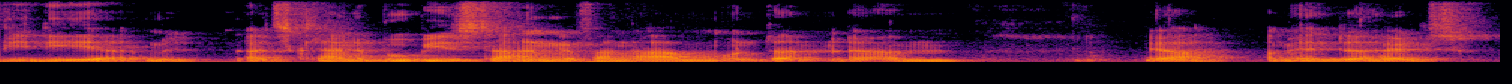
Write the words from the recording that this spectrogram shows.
Wie die mit, als kleine Bubis da angefangen haben und dann ähm, ja, am Ende halt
